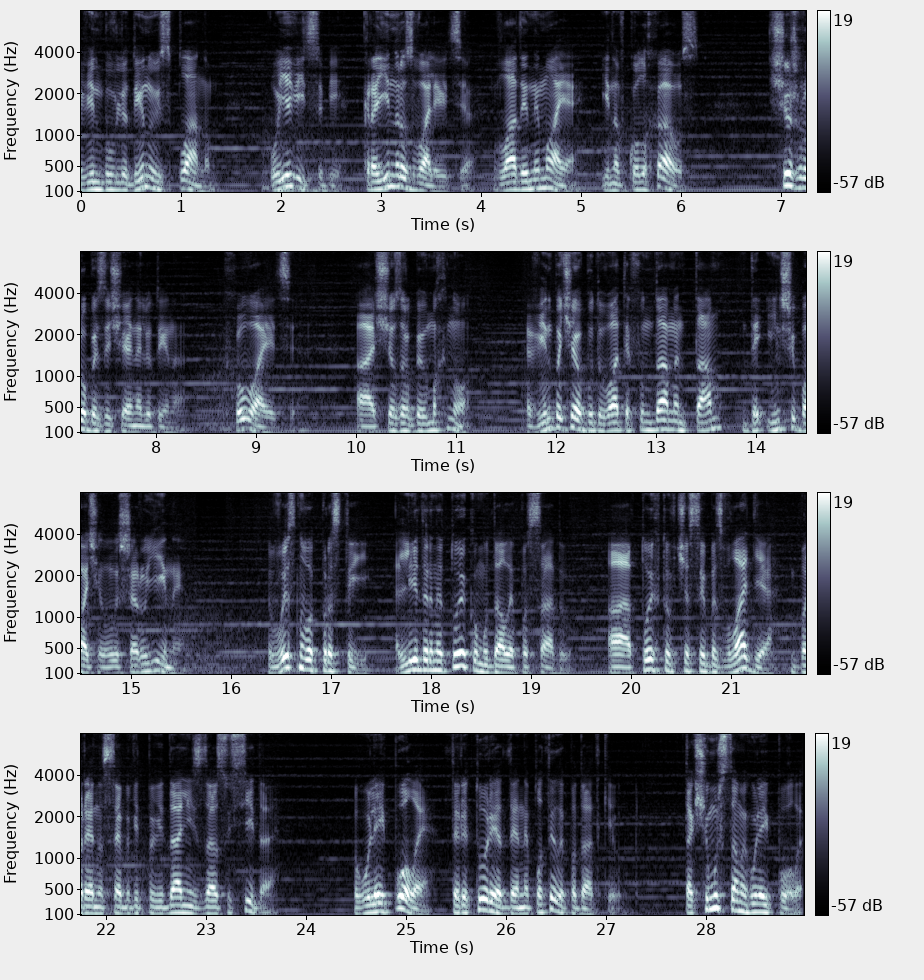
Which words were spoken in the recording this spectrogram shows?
Він був людиною з планом. Уявіть собі, країна розвалюється, влади немає, і навколо хаос. Що ж робить звичайна людина? Ховається. А що зробив Махно? Він почав будувати фундамент там, де інші бачили лише руїни. Висновок простий: лідер не той, кому дали посаду, а той, хто в часи безвладдя бере на себе відповідальність за сусіда. Гуляйполе територія, де не платили податків. Так чому ж саме Гуляйполе?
